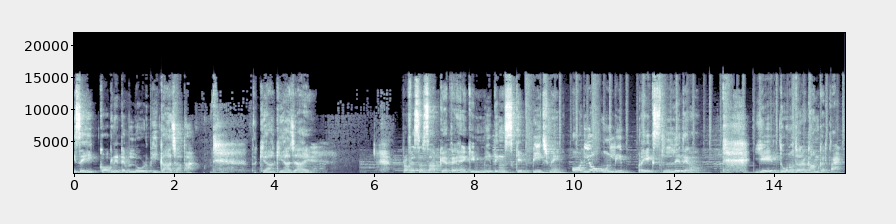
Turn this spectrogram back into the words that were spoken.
इसे ही कॉग्निटिव लोड भी कहा जाता है। तो क्या किया जाए? प्रोफेसर साहब कहते हैं कि मीटिंग्स के बीच में ऑडियो ओनली ब्रेक्स लेते रहो। ये दोनों तरह काम करता है।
